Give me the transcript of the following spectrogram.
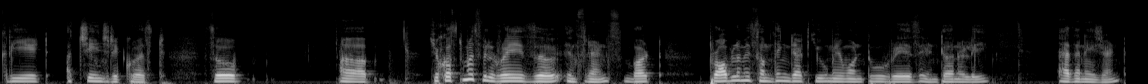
create a change request. So uh, your customers will raise uh, incidents, but problem is something that you may want to raise internally as an agent.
